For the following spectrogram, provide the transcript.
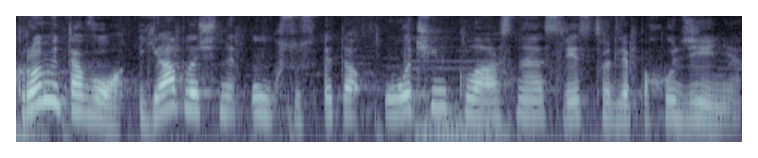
Кроме того, яблочный уксус – это очень классное средство для похудения.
